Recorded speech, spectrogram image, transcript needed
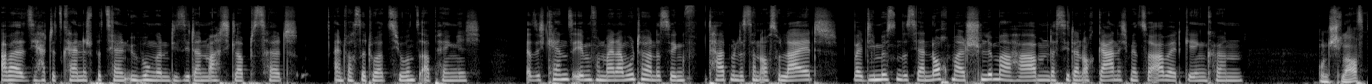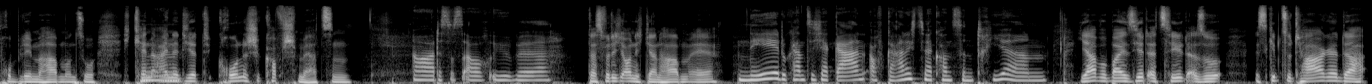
Aber sie hat jetzt keine speziellen Übungen, die sie dann macht. Ich glaube, das ist halt einfach situationsabhängig also ich kenne es eben von meiner Mutter und deswegen tat mir das dann auch so leid, weil die müssen das ja noch mal schlimmer haben, dass sie dann auch gar nicht mehr zur Arbeit gehen können. Und Schlafprobleme haben und so. Ich kenne mhm. eine, die hat chronische Kopfschmerzen. Oh, das ist auch übel. Das würde ich auch nicht gern haben, ey. Nee, du kannst dich ja gar, auf gar nichts mehr konzentrieren. Ja, wobei sie hat erzählt, also es gibt so Tage, da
